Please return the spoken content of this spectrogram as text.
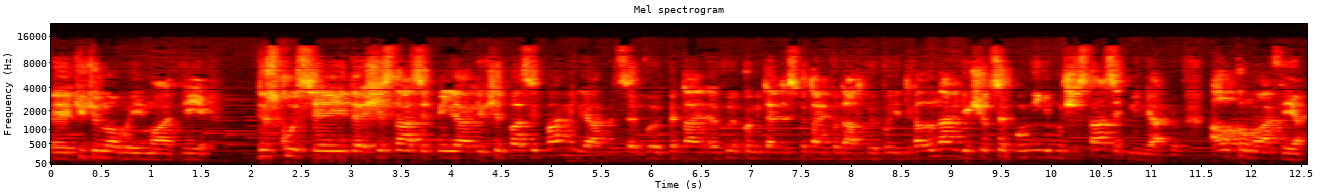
е, тютюнової мафії, Дискусія йде 16 мільярдів чи 22 мільярди. Це в питань в комітеті з питань податкової політики. Але навіть якщо це по мінімуму 16 мільярдів, алкомафія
